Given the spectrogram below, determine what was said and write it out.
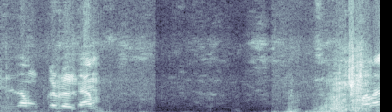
இதுதான் முக்கடல் டேம் மழை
